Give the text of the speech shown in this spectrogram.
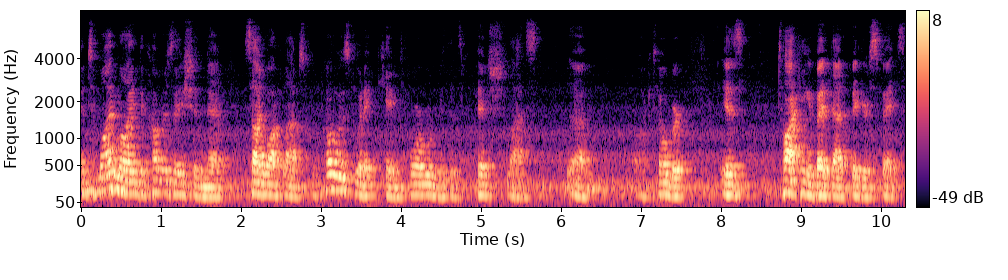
And to my mind, the conversation that Sidewalk Labs proposed when it came forward with its pitch last um, October, is talking about that bigger space.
